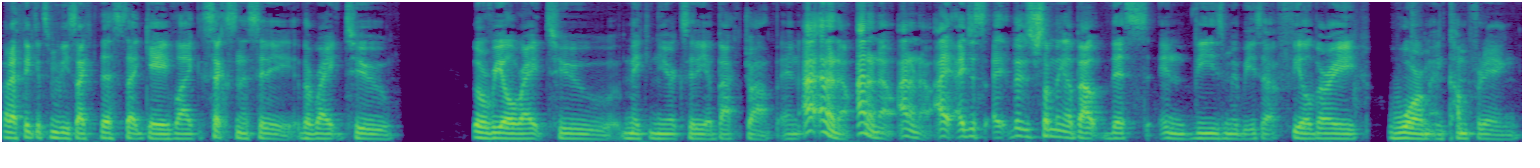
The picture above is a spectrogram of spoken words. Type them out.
but I think it's movies like this that gave like Sex in the City the right to the real right to make New York City a backdrop. And I, I don't know, I don't know, I don't know. I, I just there's something about this in these movies that feel very warm and comforting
